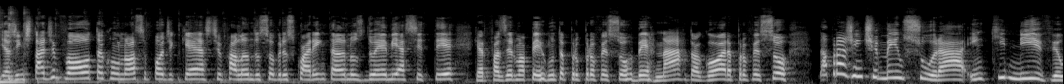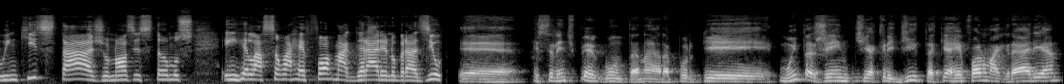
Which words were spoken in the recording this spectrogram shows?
E a gente está de volta com o nosso podcast falando sobre os 40 anos do MST. Quero fazer uma pergunta para o professor Bernardo agora. Professor, dá para a gente mensurar em que nível, em que estágio nós estamos em relação à reforma agrária no Brasil? É, excelente pergunta, Nara, porque muita gente acredita que a reforma agrária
